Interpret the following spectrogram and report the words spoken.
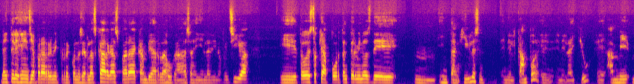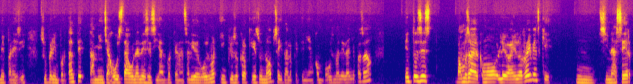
la inteligencia para reconocer las cargas, para cambiar las jugadas ahí en la línea ofensiva, y todo esto que aporta en términos de mm, intangibles, en el campo, en, el IQ, eh, a mí me parece súper importante. También se ajusta a una necesidad porque han salido de Boseman, incluso creo que es un upside a lo que tenían con Boseman el año pasado. Entonces, vamos a ver cómo le va en los Ravens, que mm, sin hacer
